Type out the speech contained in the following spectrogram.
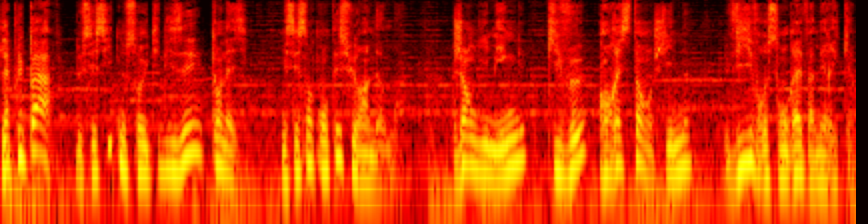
La plupart de ces sites ne sont utilisés qu'en Asie. Mais c'est sans compter sur un homme, Zhang Yiming, qui veut, en restant en Chine, vivre son rêve américain.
